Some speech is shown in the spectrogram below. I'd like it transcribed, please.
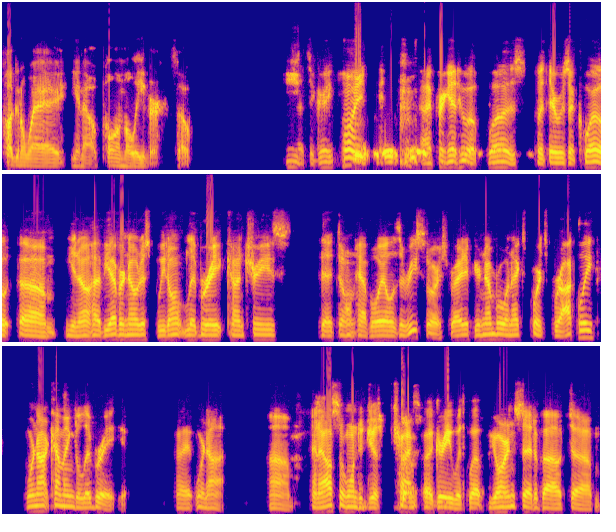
plugging away, you know, pulling the lever. So that's a great point. I forget who it was, but there was a quote. Um, you know, have you ever noticed we don't liberate countries that don't have oil as a resource, right? If your number one export's broccoli, we're not coming to liberate you, right? We're not. Um, and I also want to just chime, agree with what Bjorn said about um,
